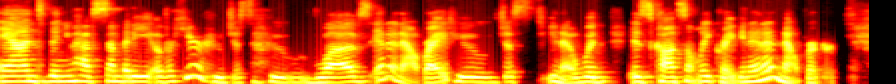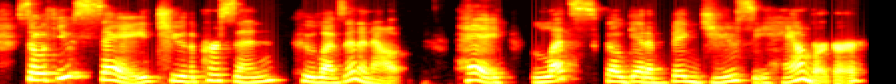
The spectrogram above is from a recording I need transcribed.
And then you have somebody over here who just who loves In-N-Out right? Who just you know would is constantly craving an In-N-Out burger. So if you say to the person who loves In-N-Out hey let's go get a big juicy hamburger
